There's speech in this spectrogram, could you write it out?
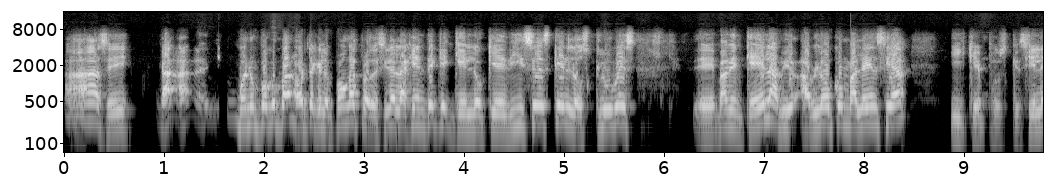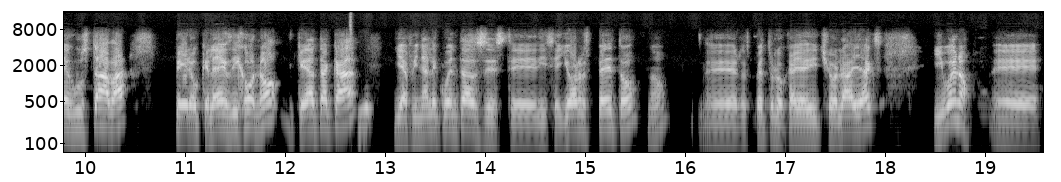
Ah, sí. Ah, ah, bueno, un poco ahorita que lo pongas, pero decirle a la gente que, lo que dice es que los clubes, eh, más bien, que él habló con Valencia y que pues que sí le gustaba, pero que le dijo, no, quédate acá, y a final de cuentas, este, dice, yo respeto, ¿no? Eh, respeto lo que haya dicho el Ajax, y bueno, eh,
